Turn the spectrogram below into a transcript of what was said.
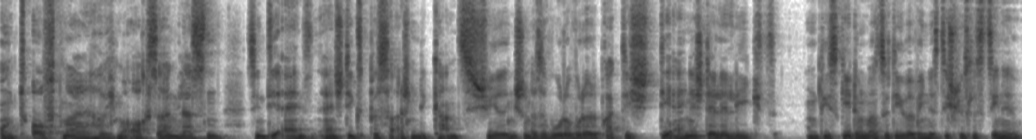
Und oftmal, habe ich mir auch sagen lassen, sind die Einstiegspassagen die ganz schwierigen schon, also wo da, wo da praktisch die eine Stelle liegt, um die es geht und wenn du die überwindest, die Schlüsselszene,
